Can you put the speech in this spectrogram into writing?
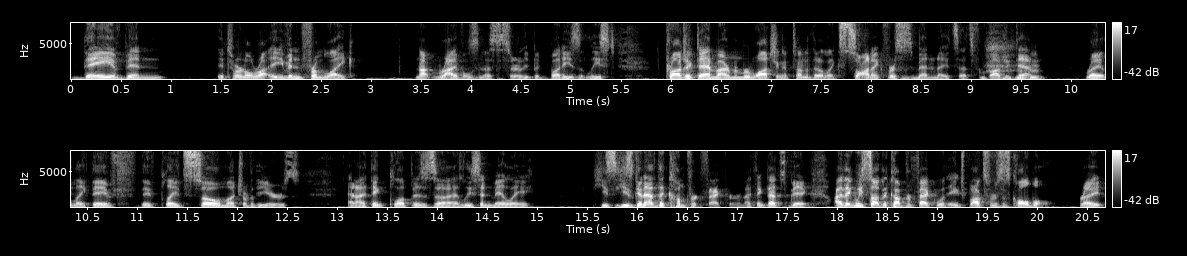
They have been eternal even from like not rivals necessarily, but buddies at least. Project M, I remember watching a ton of their like Sonic versus Meta Knight sets from Project M, right? Like they've they've played so much over the years, and I think Plup is uh, at least in melee he's he's gonna have the comfort factor, and I think that's big. I think we saw the comfort factor with HBox versus Colbol, right?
